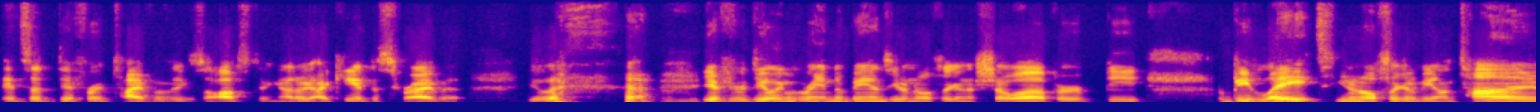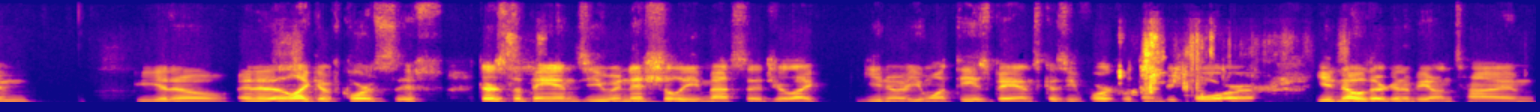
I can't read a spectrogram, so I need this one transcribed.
it's a different type of exhausting. I don't I can't describe it. You know, if you're dealing with random bands, you don't know if they're going to show up or be be late. You don't know if they're going to be on time. You know, and it, like of course if there's the bands you initially message, you're like, you know, you want these bands because you've worked with them before. You know they're going to be on time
